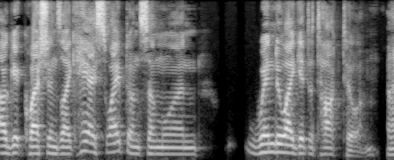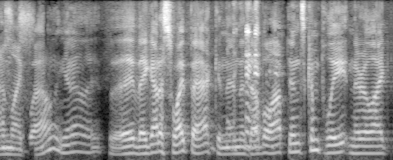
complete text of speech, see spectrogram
I'll get questions like, Hey, I swiped on someone. When do I get to talk to them? And I'm like, well, you know, they, they got to swipe back and then the double opt-in's complete. And they're like,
